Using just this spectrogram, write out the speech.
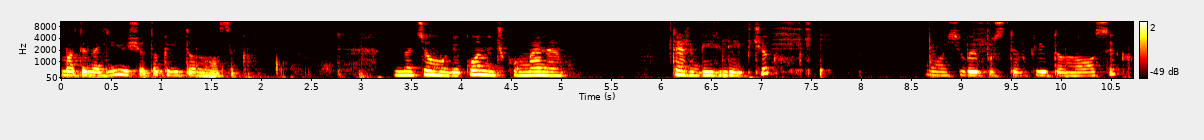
мати надію, що то квітоносик. На цьому віконечку в мене теж бігліпчик. Ось випустив квітоносик.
